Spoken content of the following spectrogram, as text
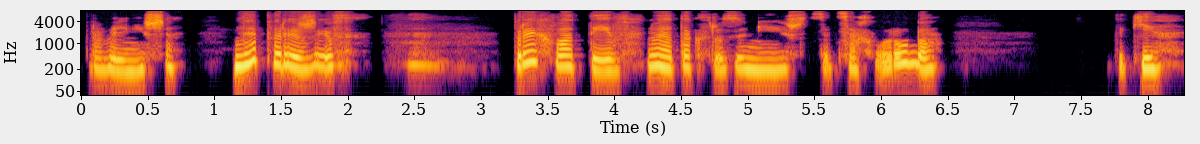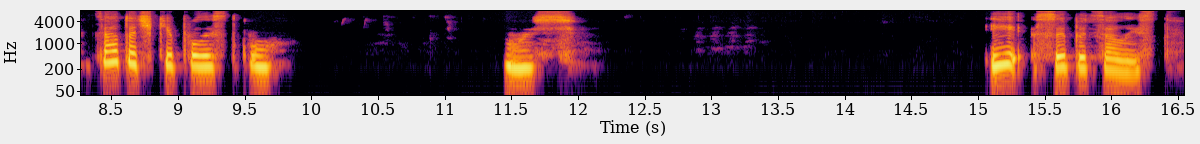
правильніше, не пережив. Прихватив. Ну, я так зрозумію, що це ця хвороба. Такі цяточки по листку. Ось. І сипеться лист.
